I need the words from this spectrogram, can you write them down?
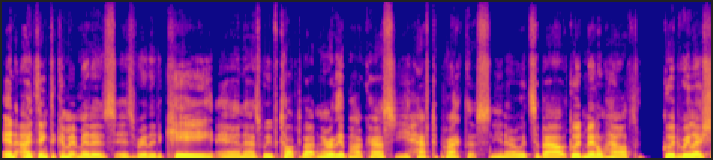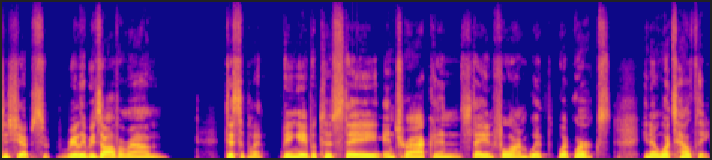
And I think the commitment is is really the key. And as we've talked about in earlier podcasts, you have to practice. You know, it's about good mental health, good relationships really resolve around discipline being able to stay in track and stay informed with what works. You know, what's healthy,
